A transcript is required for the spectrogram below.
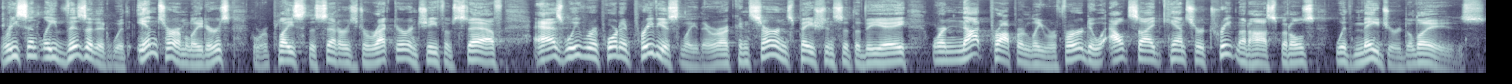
recently visited with interim leaders who replaced the center's director and chief of staff. As we reported previously, there are concerns patients at the VA were not properly referred to outside cancer treatment hospitals with major delays.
